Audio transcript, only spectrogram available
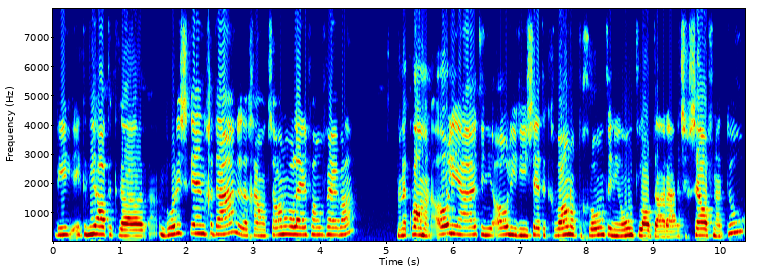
die, ik, die had ik uh, een bodyscan gedaan, daar gaan we het zo nog wel even over hebben. En er kwam een olie uit en die olie die zet ik gewoon op de grond en die hond loopt daaruit zichzelf naartoe.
